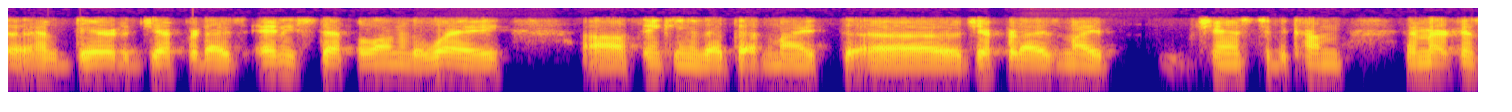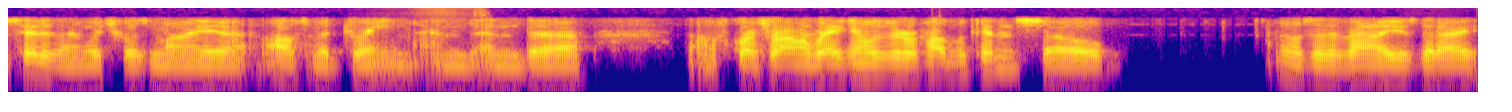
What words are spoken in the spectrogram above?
uh, have dared to jeopardize any step along the way, uh, thinking that that might jeopardize my chance to become an American citizen, which was my ultimate dream. And and of course, Ronald Reagan was a Republican, so those are the values that I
